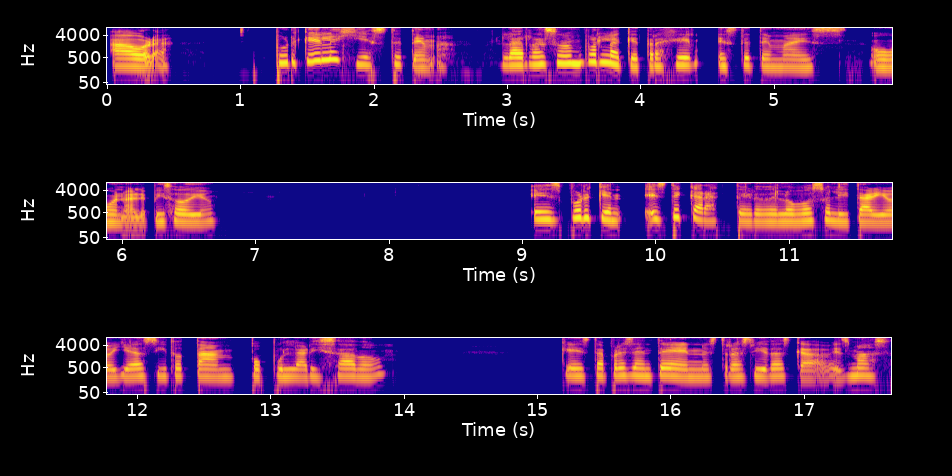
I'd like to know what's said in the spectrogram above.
Ahora, ¿por qué elegí este tema? La razón por la que traje este tema es, o bueno, el episodio, es porque este carácter de lobo solitario ya ha sido tan popularizado que está presente en nuestras vidas cada vez más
